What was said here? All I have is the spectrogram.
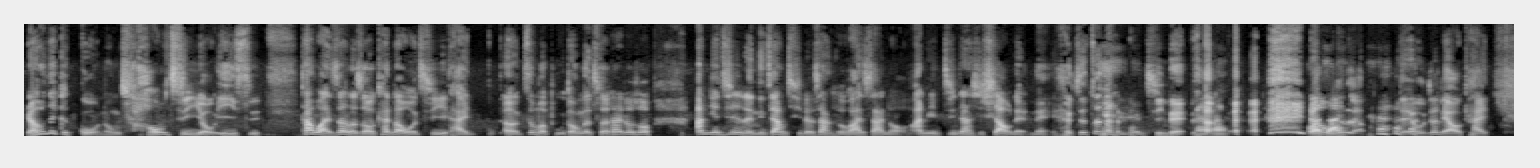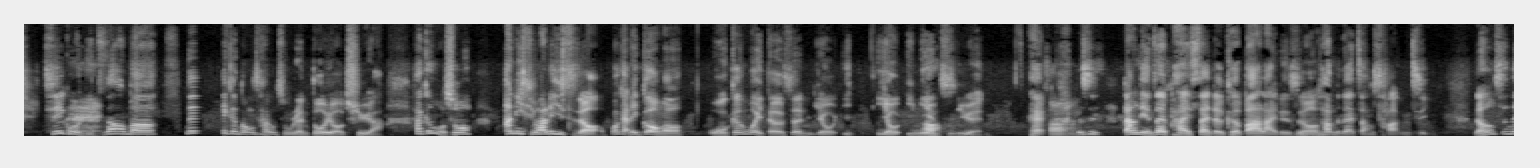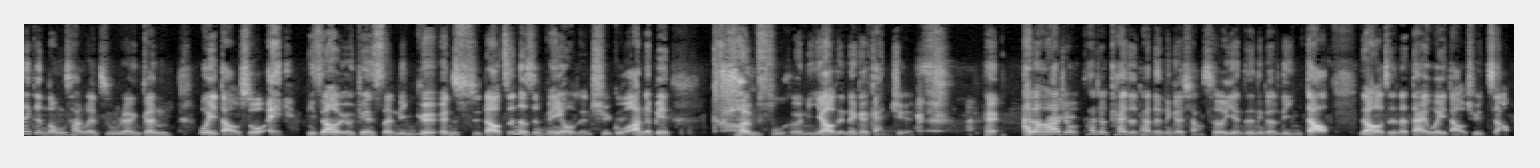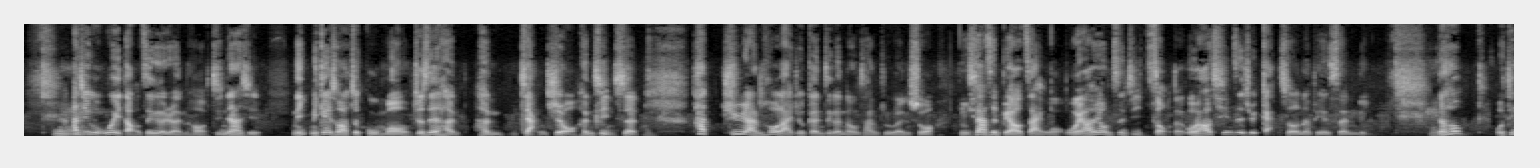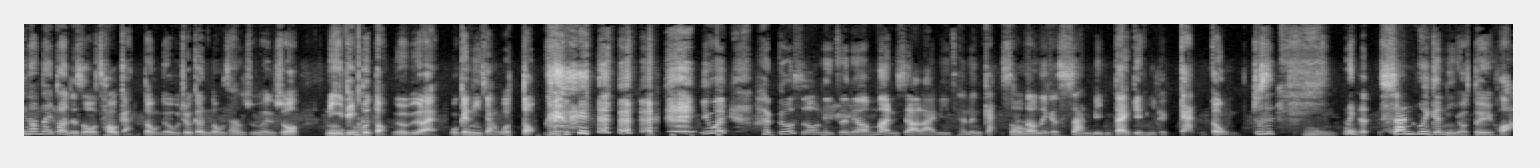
然后那个果农超级有意思，他晚上的时候看到我骑一台呃这么普通的车，他就说：“啊，年轻人，你这样骑得上合欢山哦？啊，你尽量是笑脸呢，这真的很年轻呢。然后我们就聊，对，我就聊开。结果你知道吗？那那个农场主人多有趣啊！他跟我说：“啊，你喜欢历史哦？我跟你讲哦，我跟魏德胜有一有一面之缘，嘿，就是当年在拍《赛德克巴莱》的时候，他们在找场景。”然后是那个农场的主人跟味道说：“哎，你知道有一片森林原始到真的是没有人去过啊，那边很符合你要的那个感觉。”嘿，啊，然后他就他就开着他的那个小车，沿着那个林道，然后真的带味道去找。他结果味道这个人吼，紧张是，你你可以说他这古猫就是很很讲究、很谨慎。他居然后来就跟这个农场主人说：“你下次不要载我，我要用自己走的，我要亲自去感受那片森林。”然后我听到那段的时候，我超感动的，我就跟农场主人说：“你一定不懂，对不对？我跟你讲，我懂。因为很多时候你真的要慢下来，你才能感受到那个山林带给你的感动，就是嗯，那个山会跟你有对话。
